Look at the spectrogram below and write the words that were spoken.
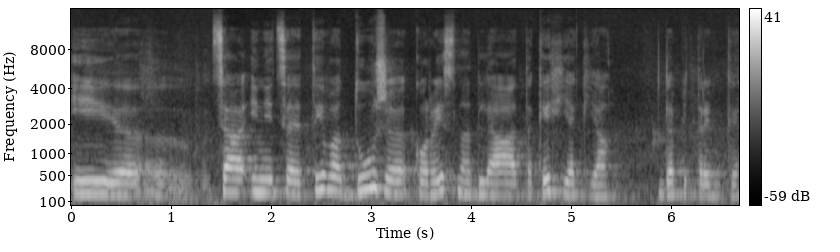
І е, ця ініціатива дуже корисна для таких, як я, для підтримки.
